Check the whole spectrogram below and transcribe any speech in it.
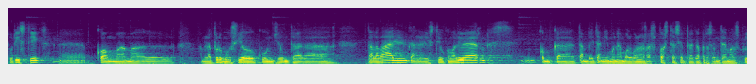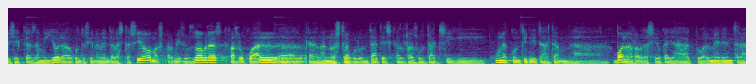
turístic eh, com amb el, amb la promoció conjunta de, de la vall, tant a l'estiu com a l'hivern, com que també tenim una molt bona resposta sempre que presentem els projectes de millora o condicionament de l'estació amb els permisos d'obres, per la qual eh, que la nostra voluntat és que el resultat sigui una continuïtat amb la bona relació que hi ha actualment entre,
